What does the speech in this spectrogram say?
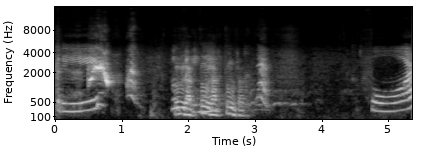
Three. Tulak, tulak, tulak. Four.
